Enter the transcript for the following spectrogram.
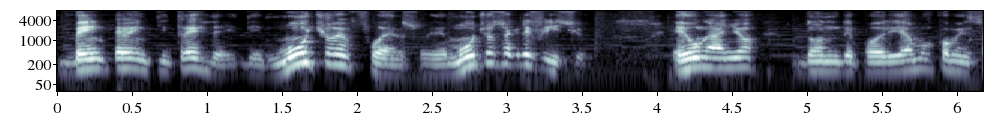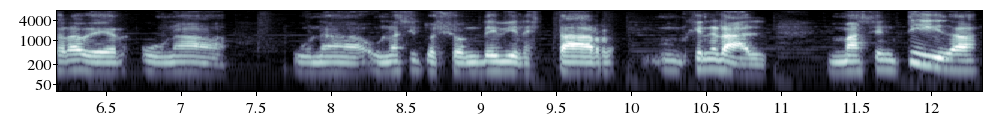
2023 de, de muchos esfuerzos, de muchos sacrificios, es un año donde podríamos comenzar a ver una, una, una situación de bienestar general más sentida,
